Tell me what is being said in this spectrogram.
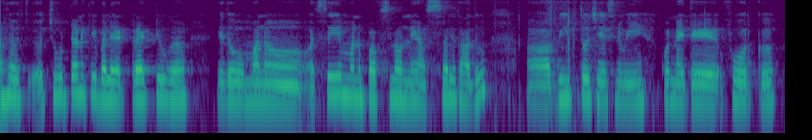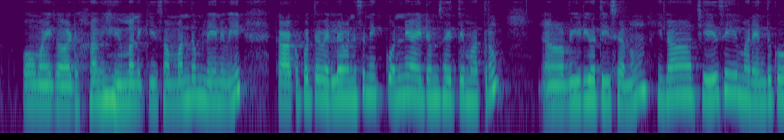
అసలు చూడటానికి భలే అట్రాక్టివ్గా ఏదో మన సేమ్ మన పఫ్స్లో ఉన్నాయి అస్సలు కాదు. బీఫ్తో చేసినవి కొన్ని అయితే ఫోర్క్ ఓ మై గాడ్ అవి మనకి సంబంధం లేనివి. కాకపోతే వెళ్ళామనేసి నీకు కొన్ని ఐటమ్స్ అయితే మాత్రం వీడియో తీశాను. ఇలా చేసి మరెందుకో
